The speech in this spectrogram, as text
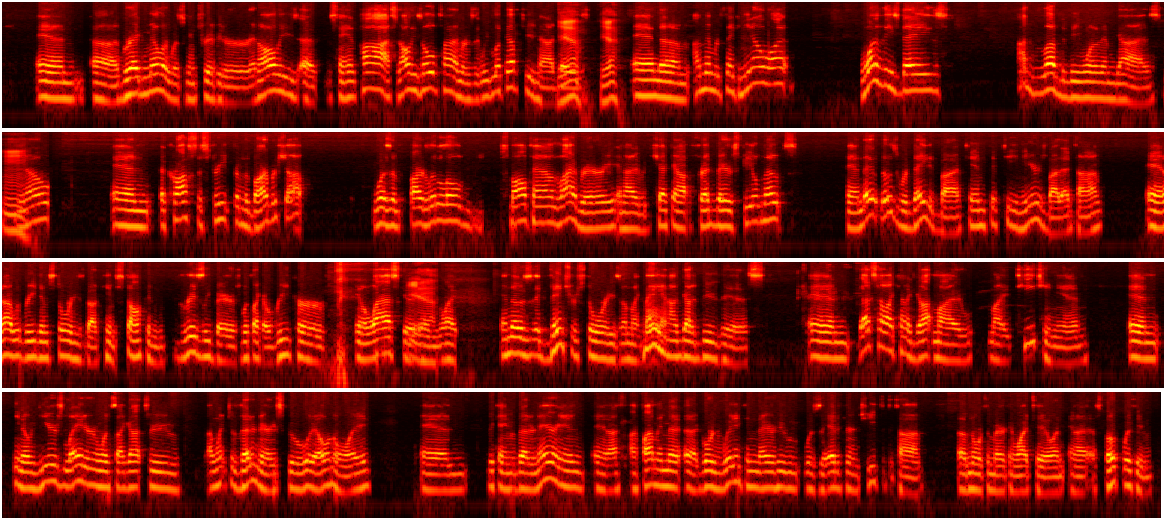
and uh, Greg Miller was a contributor, and all these uh, Stan Potts and all these old timers that we look up to yeah, nowadays. yeah. And um, I remember thinking, you know what? One of these days, I'd love to be one of them guys, Mm. you know? And across the street from the barber shop was a, our little old small town library, and I would check out Fred Bear's field notes. And they, those were dated by 10, 15 years by that time. And I would read them stories about him stalking grizzly bears with like a recurve in Alaska Yeah. and like and those adventure stories. I'm like, man, I've got to do this. And that's how I kind of got my my teaching in. And you know, years later, once I got through, I went to veterinary school at Illinois, and became a veterinarian. And I, I finally met uh, Gordon Whittington there, who was the editor in chief at the time of North American Whitetail, and, and I spoke with him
